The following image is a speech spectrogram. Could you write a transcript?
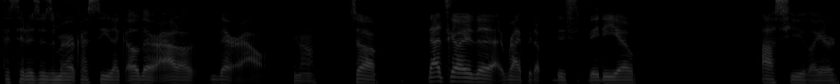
like the citizens of America see like, oh, they're out, they're out, you know. So that's going to wrap it up this video. I'll see you later.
